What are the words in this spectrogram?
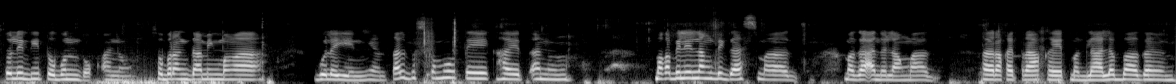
tulad dito, bundok, ano, sobrang daming mga gulayin. Yan, talbos kamote, kahit anong, makabili lang bigas, mag, mag ano lang, mag raket-raket, maglalaba, ganun.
